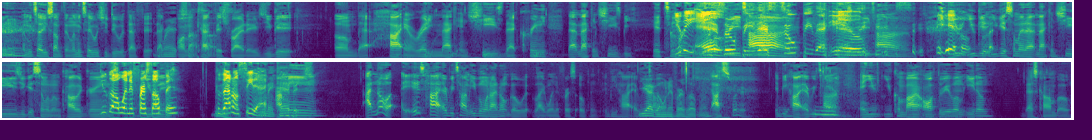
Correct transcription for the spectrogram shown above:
Let me tell you something. Let me tell you what you do with that fish that, Ranch on the catfish sauce. Fridays. You get um, that hot and ready mac and cheese, that creamy. That mac and cheese be hitting You be- every soupy. time. That's soupy back Ew. there. Every time. You, you get you get some of that mac and cheese. You get some of them collard greens. you go when it first You mix- opened because I don't see that. I mean, I know it's hot every time, even when I don't go with, like when it first opens. It'd be hot every time. you gotta go when it first opens. I swear, It'd be hot every time. And you you combine all three of them, eat them. Best combo.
